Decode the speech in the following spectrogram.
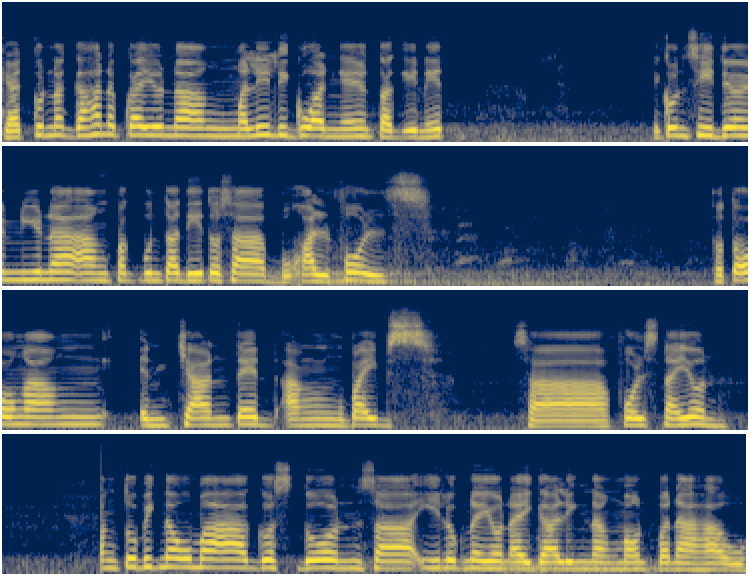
Kaya kung naghahanap kayo ng maliliguan ngayon tag-init, i-consider nyo na ang pagpunta dito sa Bukal Falls. Totoo ngang enchanted ang vibes sa falls na yon. Ang tubig na umaagos doon sa ilog na yon ay galing ng Mount Banahaw.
